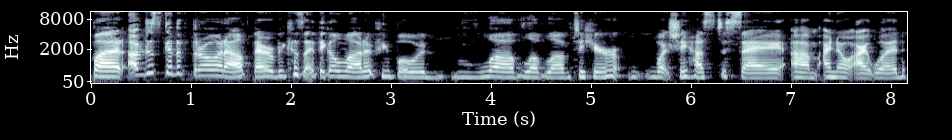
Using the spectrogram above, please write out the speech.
but I'm just gonna throw it out there because I think a lot of people would love, love, love to hear what she has to say. Um, I know I would.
